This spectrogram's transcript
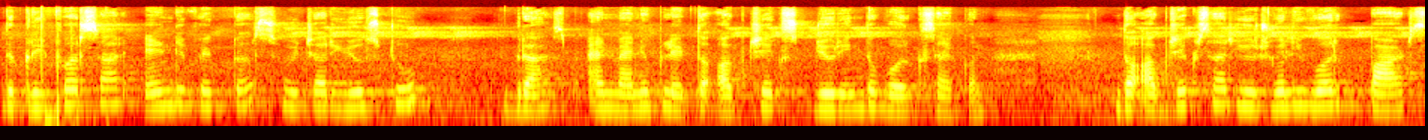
The grippers are end effectors which are used to grasp and manipulate the objects during the work cycle. The objects are usually work parts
